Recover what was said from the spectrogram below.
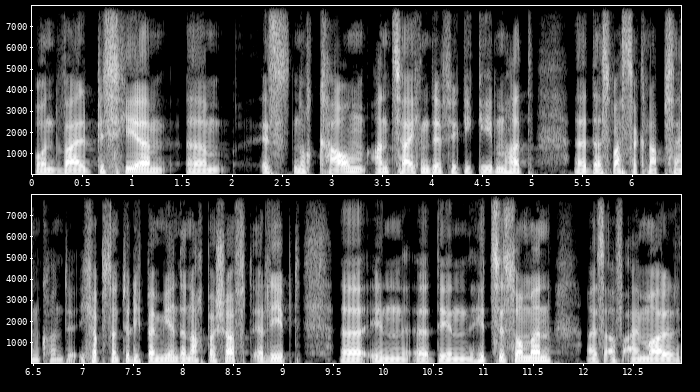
und weil bisher ähm, es noch kaum Anzeichen dafür gegeben hat, äh, dass Wasser knapp sein konnte. Ich habe es natürlich bei mir in der Nachbarschaft erlebt, äh, in äh, den Hitzesommern, als auf einmal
